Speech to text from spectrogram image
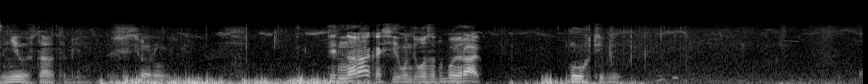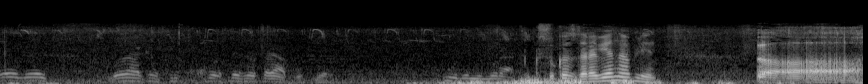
Мені оставте, блін. Режисеру. Ти на рака сів, он за тобою рак. Ух ти, блін. Сука, здоровенна, блін. А,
